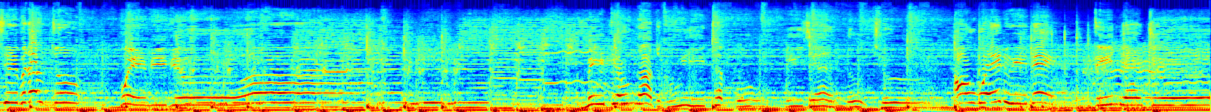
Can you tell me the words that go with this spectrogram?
ဆိုဝါရှိမတော့သူဝင်ပြီးပြိုအမေပြုံးကတကူရီထပ်ဖို့အေဂျင့်တို့ချူအောင်ပွဲတွေနဲ့တင်းညံချူ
